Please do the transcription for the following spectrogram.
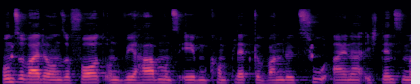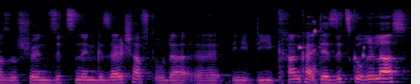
und so weiter und so fort. Und wir haben uns eben komplett gewandelt zu einer, ich nenne es immer so schön, sitzenden Gesellschaft oder äh, die, die Krankheit der Sitzgorillas.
